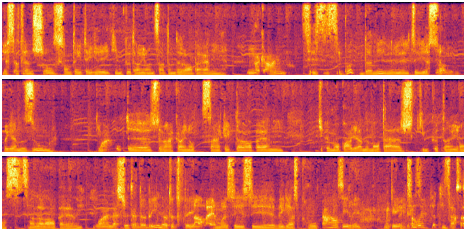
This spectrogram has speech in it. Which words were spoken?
il y a certaines choses qui sont intégrées qui me coûtent environ une centaine de dollars par année. Ah, quand même. C'est, pas donné. Tu il y a ça, le programme Zoom qui Ouais. me coûte euh, justement encore une autre 100 quelques dollars par année. Y a mon programme de montage qui me coûte environ 600 dollars par année. Ouais, la suite Adobe, là, toi, tu payes... Non, ben moi, c'est, c'est Vegas Pro. Ah, c'est vrai. OK. Que, Ah ouais? c'est toutes les affaires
